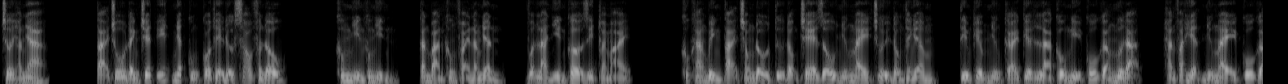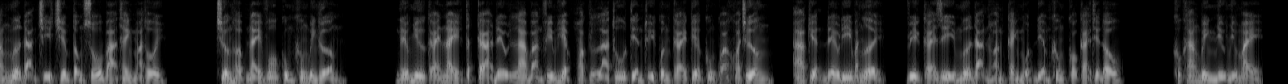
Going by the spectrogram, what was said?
Chơi hắn nha. Tại chỗ đánh chết ít nhất cũng có thể được sáu phân đâu. Không nhìn không nhìn, căn bản không phải nam nhân, vẫn là nhìn cờ rít thoải mái. Khúc khang bình tại trong đầu tự động che giấu những này chửi đồng thanh âm tìm kiếm những cái kia là cố nghị cố gắng mưa đạn, hắn phát hiện những này cố gắng mưa đạn chỉ chiếm tổng số ba thành mà thôi. Trường hợp này vô cùng không bình thường. Nếu như cái này tất cả đều là bàn phím hiệp hoặc là thu tiền thủy quân cái kia cũng quá khoa trương, a kiện đều đi bắt người, vì cái gì mưa đạn hoàn cảnh một điểm không có cải thiện đâu. Khúc khang bình nhịu nhữ mày,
